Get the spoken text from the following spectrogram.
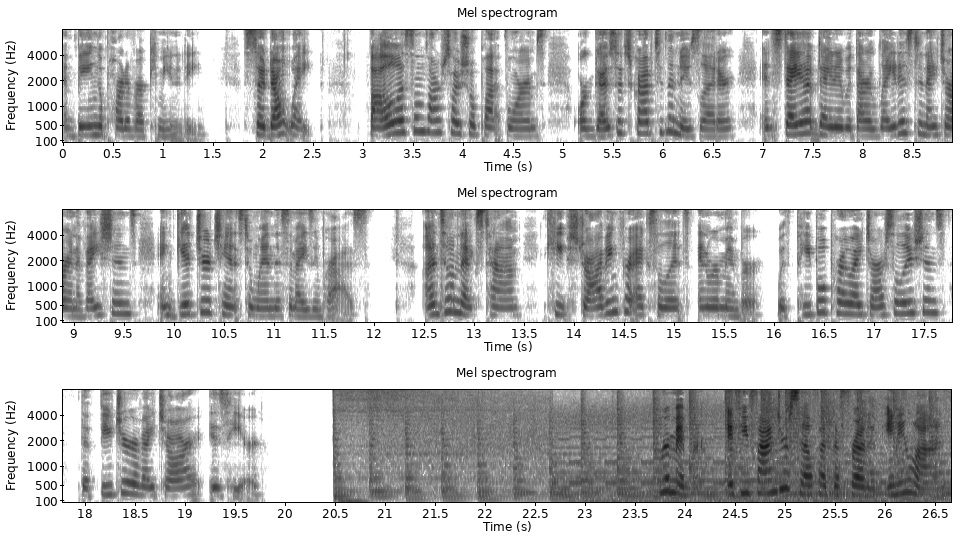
and being a part of our community. So don't wait. Follow us on our social platforms or go subscribe to the newsletter and stay updated with our latest in HR innovations and get your chance to win this amazing prize. Until next time, keep striving for excellence and remember, with People Pro HR Solutions, the future of HR is here. Remember, if you find yourself at the front of any line,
